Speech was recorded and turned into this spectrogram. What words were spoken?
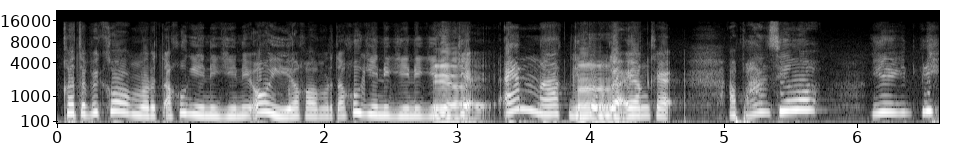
kak tapi kalau menurut aku gini gini oh iya kalau menurut aku gini gini gini Iya. kayak enak gitu nggak yang kayak apaan sih lo gini gini Ih,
